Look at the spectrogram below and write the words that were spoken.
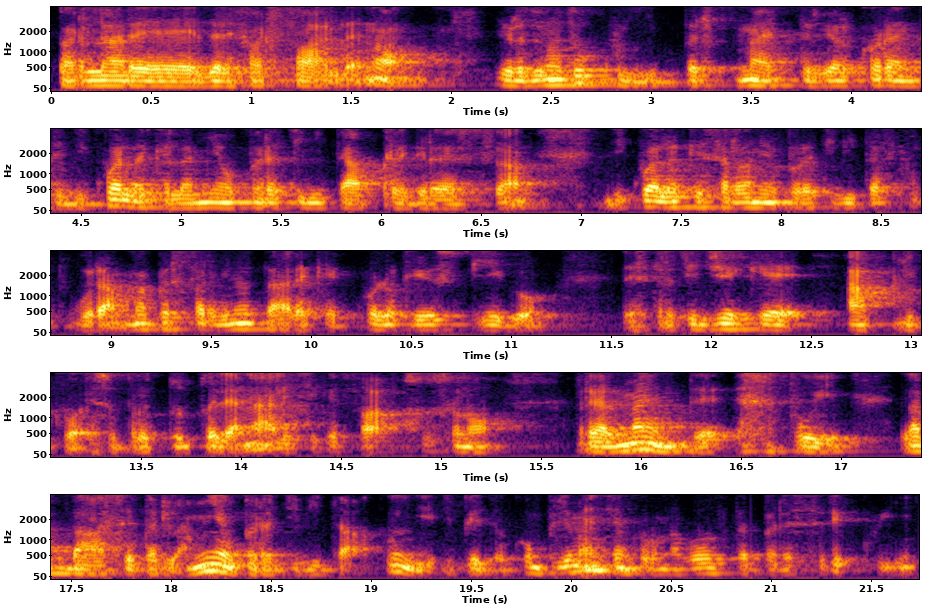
parlare delle farfalle, no. Vi radunato qui per mettervi al corrente di quella che è la mia operatività pregressa, di quella che sarà la mia operatività futura, ma per farvi notare che quello che io spiego, le strategie che applico e soprattutto le analisi che faccio sono realmente poi la base per la mia operatività. Quindi, ripeto, complimenti ancora una volta per essere qui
